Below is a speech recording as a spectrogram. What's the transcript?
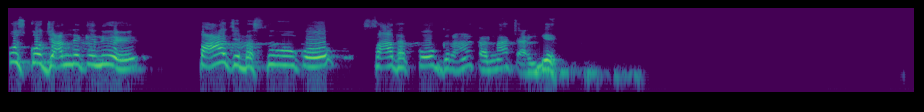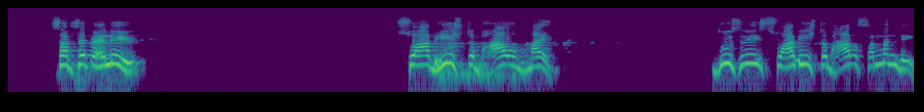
उसको जानने के लिए पाँच वस्तुओं को साधक को ग्रहण करना चाहिए। सबसे पहली, स्वाभीष्ट भाव मय दूसरी, स्वाभीष्ट भाव संबंधी।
